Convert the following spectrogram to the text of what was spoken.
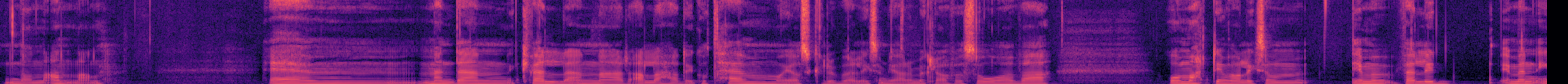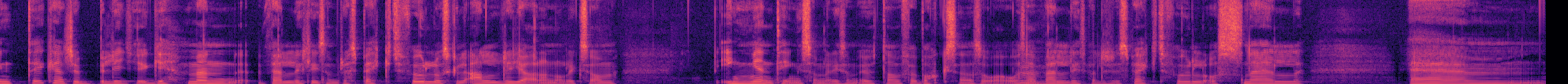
någon annan. Um, men den kvällen när alla hade gått hem och jag skulle börja liksom göra mig klar för att sova. Och Martin var liksom ja, men väldigt, ja, men inte kanske blyg, men väldigt liksom respektfull och skulle aldrig göra något liksom, ingenting som är liksom utanför boxen. Så, och så mm. väldigt, väldigt respektfull och snäll. Um,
